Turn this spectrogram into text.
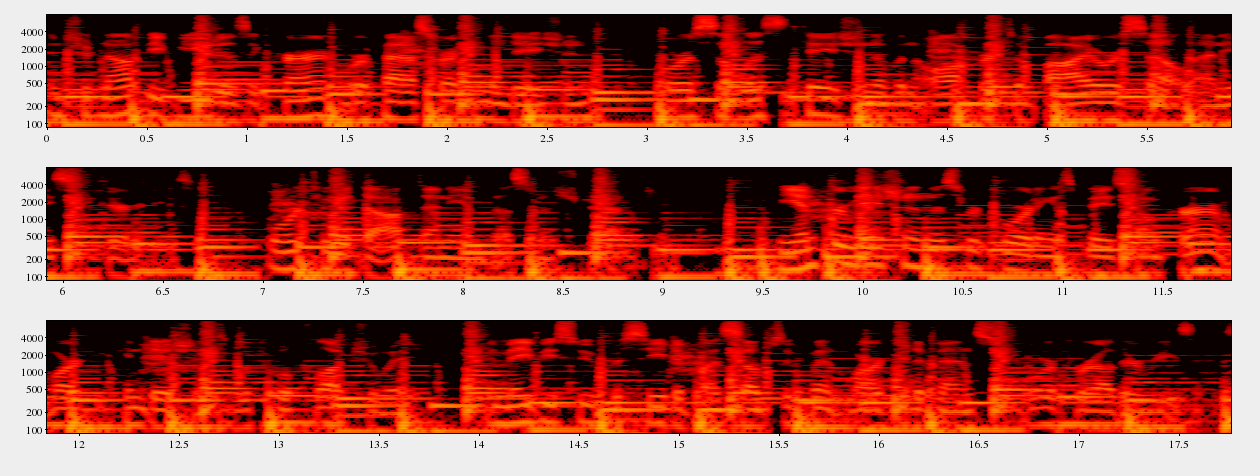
and should not be viewed as a current or past recommendation or a solicitation of an offer to buy or sell any securities or to adopt any investment strategy. The information in this recording is based on current market conditions which will fluctuate and may be superseded by subsequent market events or for other reasons.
